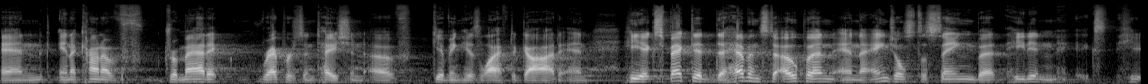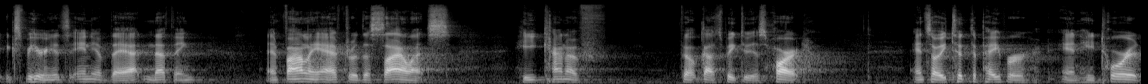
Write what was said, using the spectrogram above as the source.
and in a kind of dramatic representation of giving his life to God. And he expected the heavens to open and the angels to sing, but he didn't ex- experience any of that, nothing. And finally, after the silence, he kind of felt God speak to his heart. And so he took the paper and he tore it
